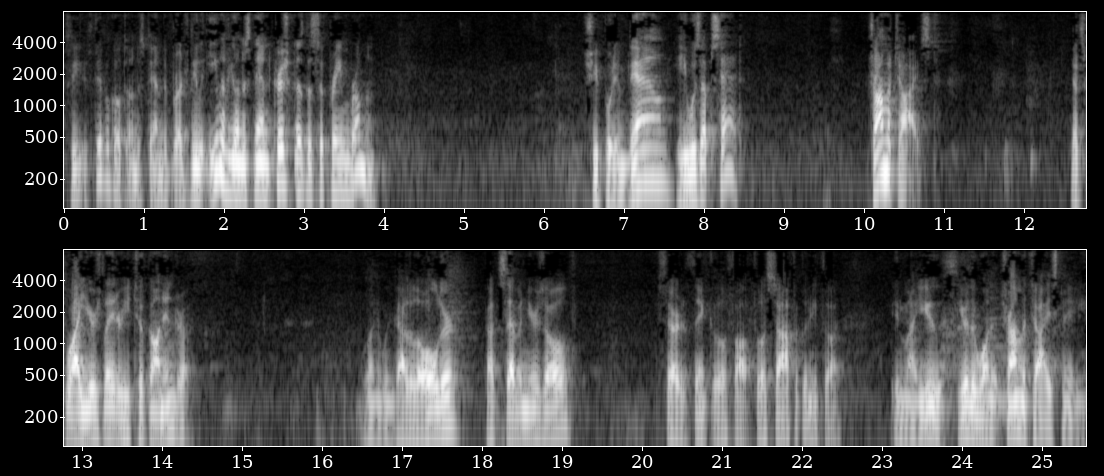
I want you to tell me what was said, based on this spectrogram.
See, it's difficult to understand the Braj Leela, even if you understand Krishna as the supreme Brahman. She put him down, he was upset, traumatized. That's why years later he took on Indra. When we got a little older, about seven years old, he started to think a little philosophically, and he thought, in my youth, you're the one that traumatized me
